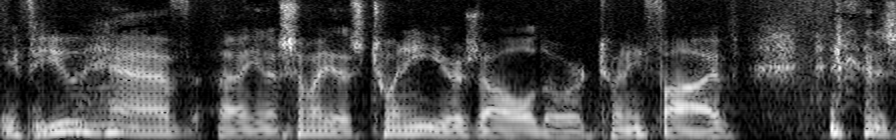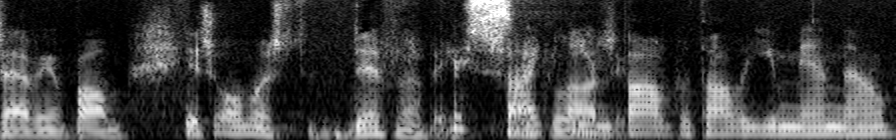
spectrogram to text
If you Mm-hmm. have, uh, you know, somebody that's 20 years old or 25 and is having a problem, it's almost definitely There's psychological. involved with all of you men, though.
